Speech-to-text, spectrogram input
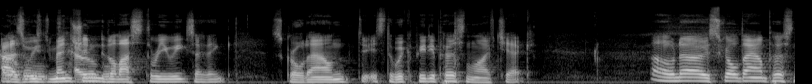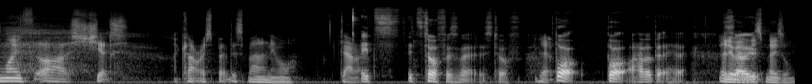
As we Terrible, mentioned in the last three weeks, I think. Scroll down. It's the Wikipedia personal life check. Oh no! Scroll down. Personal life. Oh shit! I can't respect this man anymore. Damn it. It's it's tough, isn't it? It's tough. Yeah. But but I have a bit here. anyway, so- Miss Maisel.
